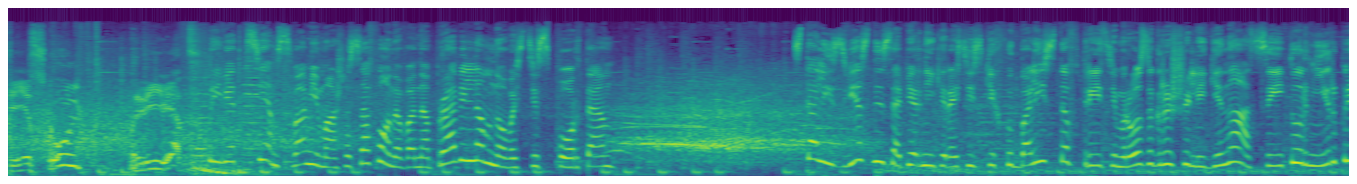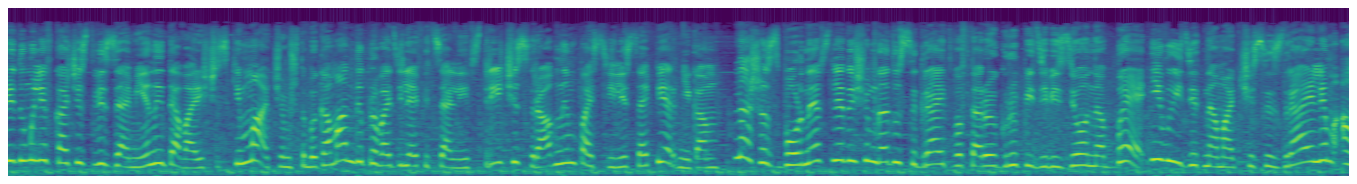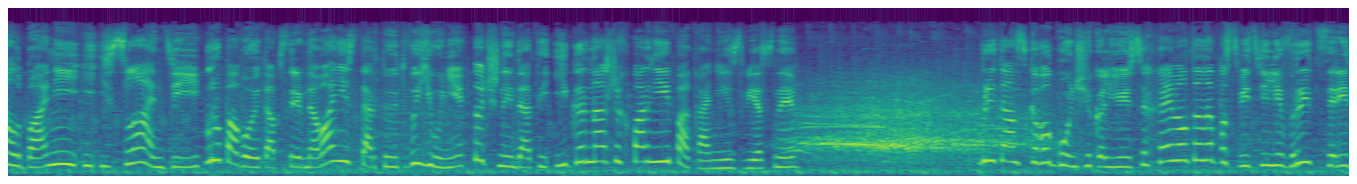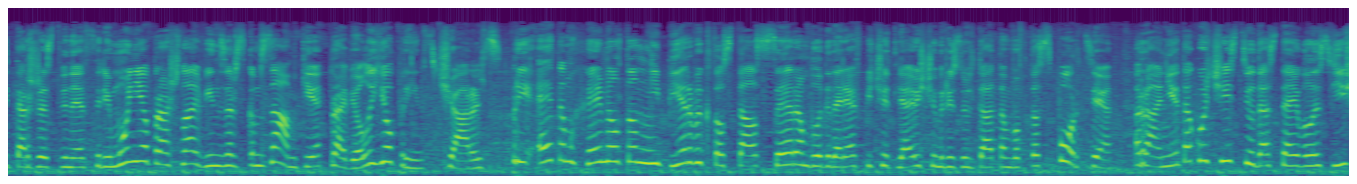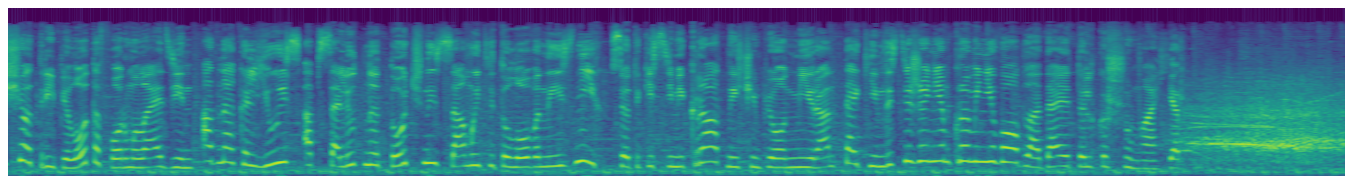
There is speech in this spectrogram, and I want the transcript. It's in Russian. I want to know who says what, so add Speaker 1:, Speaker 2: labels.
Speaker 1: Физкульт, привет!
Speaker 2: Привет всем, с вами Маша Сафонова на правильном новости спорта. Стали известны соперники российских футболистов в третьем розыгрыше Лиги наций. Турнир придумали в качестве замены товарищеским матчем, чтобы команды проводили официальные встречи с равным по силе соперником. Наша сборная в следующем году сыграет во второй группе дивизиона «Б» и выйдет на матчи с Израилем, Албанией и Исландией. Групповой этап соревнований стартует в июне. Точные даты игр наших парней пока неизвестны. Британского гонщика Льюиса Хэмилтона посвятили в рыцари. Торжественная церемония прошла в Виндзорском замке. Провел ее принц Чарльз. При этом Хэмилтон не первый, кто стал сэром благодаря впечатляющим результатам в автоспорте. Ранее такой честью удостаивалось еще три пилота Формулы-1. Однако Льюис абсолютно точный, самый титулованный из них. Все-таки семикратный чемпион мира. Таким достижением, кроме него, обладает только Шумахер.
